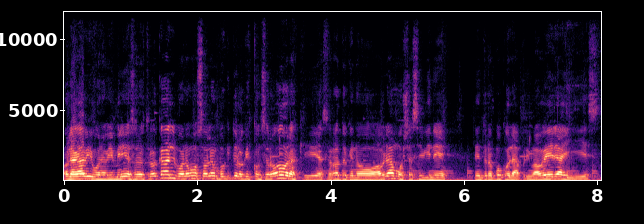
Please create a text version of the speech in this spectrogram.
Hola Gaby, bueno, bienvenidos a nuestro local. Bueno, vamos a hablar un poquito de lo que es conservadoras, que hace rato que no hablamos, ya se viene dentro de poco la primavera y es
